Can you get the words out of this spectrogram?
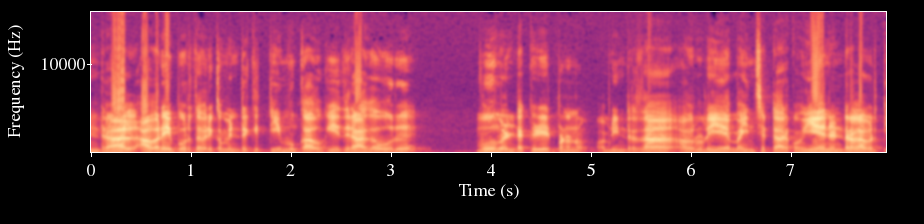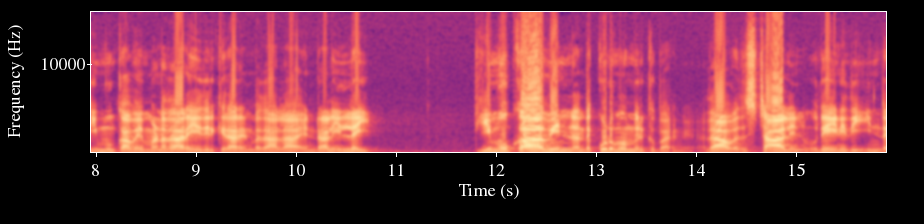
என்றால் அவரை பொறுத்த வரைக்கும் இன்றைக்கு திமுகவுக்கு எதிராக ஒரு மூமெண்ட்டை கிரியேட் பண்ணணும் அப்படின்றது தான் அவருடைய மைண்ட் செட்டாக இருக்கும். ஏனென்றால் அவர் திமுகவை மனதார எதிர்க்கிறார் என்பதாலா என்றால் இல்லை. திமுகவின் அந்த குடும்பம் இருக்குது பாருங்கள் அதாவது ஸ்டாலின் உதயநிதி இந்த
